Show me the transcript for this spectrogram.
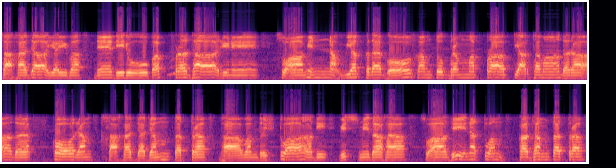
सहजायैव नेदिरूपप्रधारिणे। स्वामिन्नव्यक्तगोहं तु ब्रह्मप्राप्त्यर्थमादराद कोरं सहजजं तत्र भावं दृष्ट्वादिविस्मितः स्वाधीनत्वं कथं तत्र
